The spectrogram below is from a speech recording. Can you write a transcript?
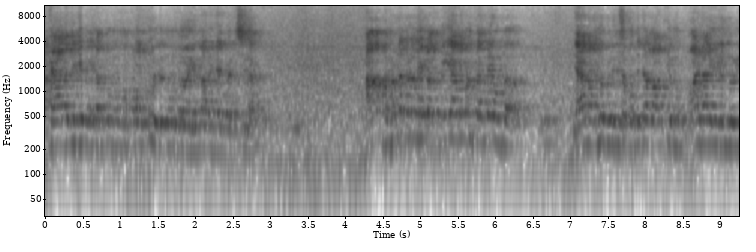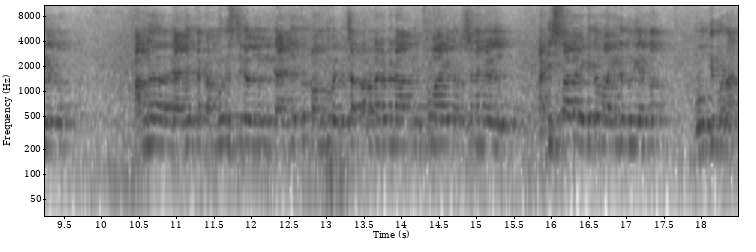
അക്കാദമിക രംഗത്ത് നിന്ന് പുറത്തു വരുന്നുണ്ട് എന്നാണ് ഞാൻ മനസ്സിലാക്കുന്നത്. ആ ഭരണഘടനയുടെ പ്രിയാമ്പിൾ തന്നെ ഉണ്ട് ഞാൻ അന്ന് വിളിച്ച മുദ്രാവാക്യം പാഴായിരുന്നു എന്ന്. അന്ന് രാജ്യത്തെ കമ്മ്യൂണിസ്റ്റുകൾ രാജ്യത്ത് പങ്കുവച്ച ഭരണഘടനാ വിരുദ്ധമായ ദർശനങ്ങൾ അടിസ്ഥാനരഹിതമായിരുന്നു എന്ന് ബോധ്യപ്പെടാം.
